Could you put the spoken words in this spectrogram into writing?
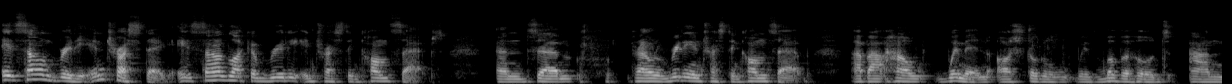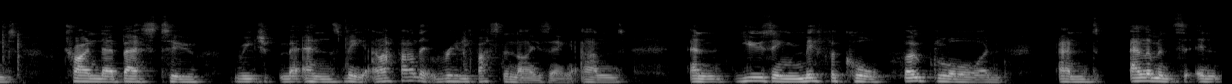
it sounded really interesting. It sounded like a really interesting concept and um, found a really interesting concept about how women are struggling with motherhood and trying their best to reach ends meet. And i found it really fascinating and and using mythical folklore and and elements in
